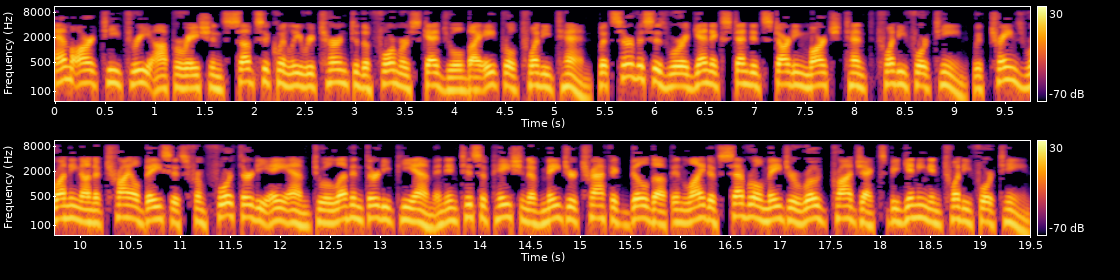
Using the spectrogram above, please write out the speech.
MRT-3 operations subsequently returned to the former schedule by April 2010, but services were again extended starting March 10, 2014, with trains running on a trial basis from 4.30 a.m. to 11.30 p.m. in anticipation of major traffic buildup in light of several major road projects beginning in 2014.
